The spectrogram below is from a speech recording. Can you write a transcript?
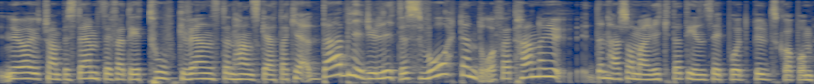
nu har ju Trump bestämt sig för att det är tokvänstern han ska attackera. Där blir det ju lite svårt ändå, för att han har ju den här sommaren riktat in sig på ett budskap om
